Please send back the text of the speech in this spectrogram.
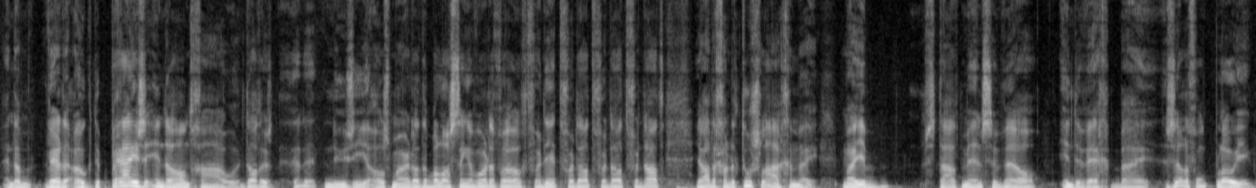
En dan werden ook de prijzen in de hand gehouden. Dat is, eh, nu zie je alsmaar dat de belastingen worden verhoogd voor dit, voor dat, voor dat, voor dat. Ja, daar gaan de toeslagen mee. Maar je staat mensen wel in de weg bij zelfontplooiing.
